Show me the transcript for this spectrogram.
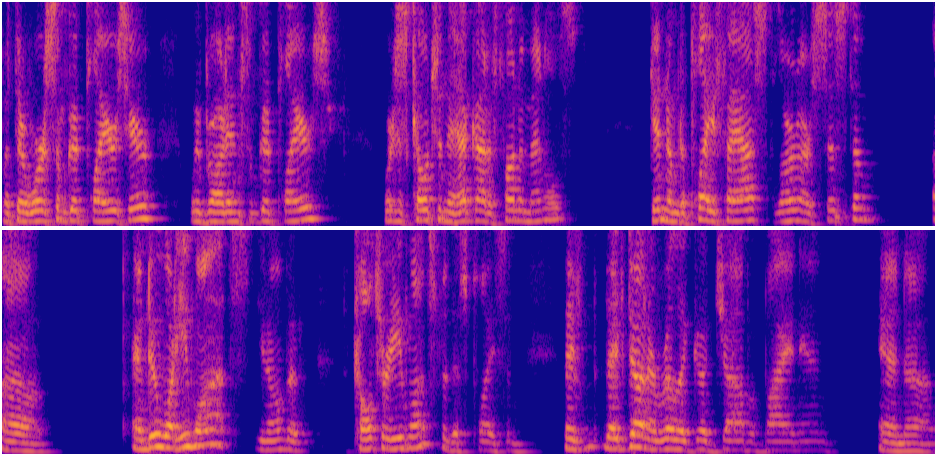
but there were some good players here. We brought in some good players. We're just coaching the heck out of fundamentals, getting them to play fast, learn our system, uh, and do what he wants. You know, the, the culture he wants for this place, and they've they've done a really good job of buying in and uh,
